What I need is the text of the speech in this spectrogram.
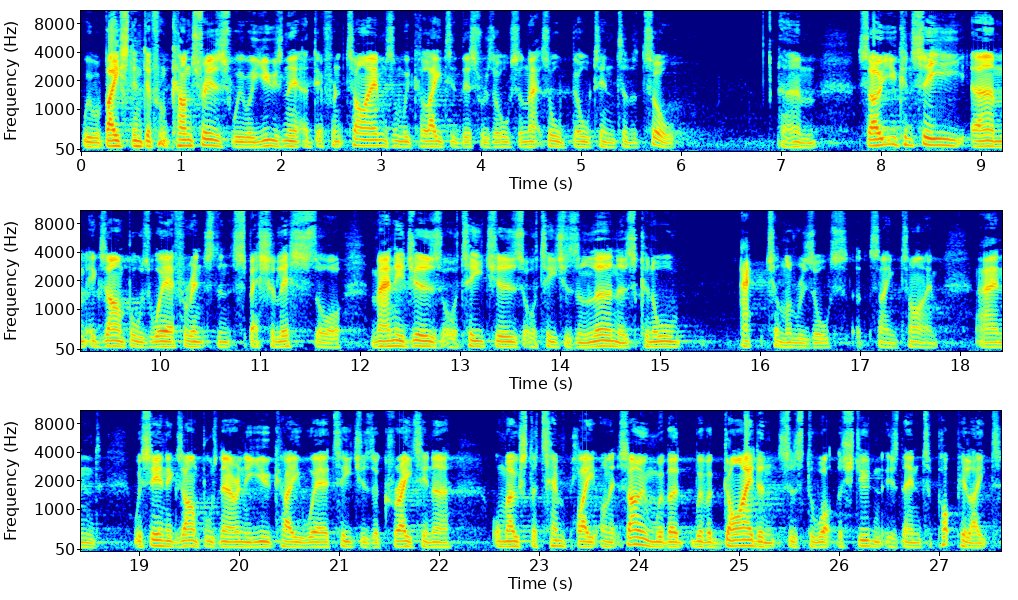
We were based in different countries, we were using it at different times, and we collated this resource, and that's all built into the tool. Um, so you can see um, examples where, for instance, specialists or managers or teachers or teachers and learners can all act on the resource at the same time. And we're seeing examples now in the UK where teachers are creating a almost a template on its own with a with a guidance as to what the student is then to populate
